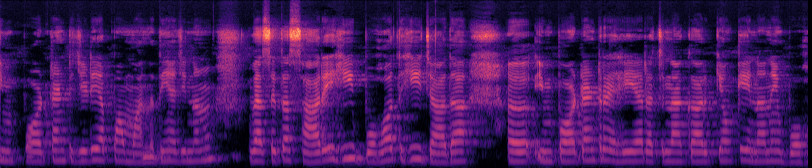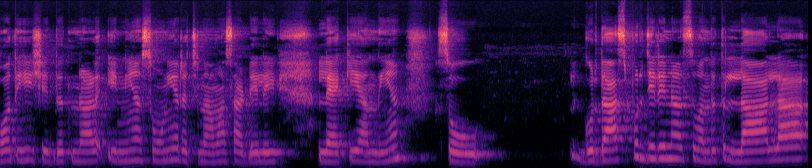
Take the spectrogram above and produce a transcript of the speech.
ਇੰਪੋਰਟੈਂਟ ਜਿਹੜੇ ਆਪਾਂ ਮੰਨਦੇ ਹਾਂ ਜਿਨ੍ਹਾਂ ਨੂੰ ਵੈਸੇ ਤਾਂ ਸਾਰੇ ਹੀ ਬਹੁਤ ਹੀ ਜ਼ਿਆਦਾ ਇੰਪੋਰਟੈਂਟ ਰਹੇ ਆ ਰਚਨਾਕਾਰ ਕਿਉਂਕਿ ਇਹਨਾਂ ਨੇ ਬਹੁਤ ਹੀ ਸ਼ਿੱਦਤ ਨਾਲ ਇੰਨੀਆਂ ਸੋਹਣੀਆਂ ਰਚਨਾਵਾਂ ਸਾਡੇ ਲਈ ਲੈ ਕੇ ਆਂਦੀਆਂ ਸੋ ਗੁਰਦਾਸਪੁਰ ਜ਼ਿਲ੍ਹੇ ਨਾਲ ਸੰਬੰਧਿਤ ਲਾਲਾ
